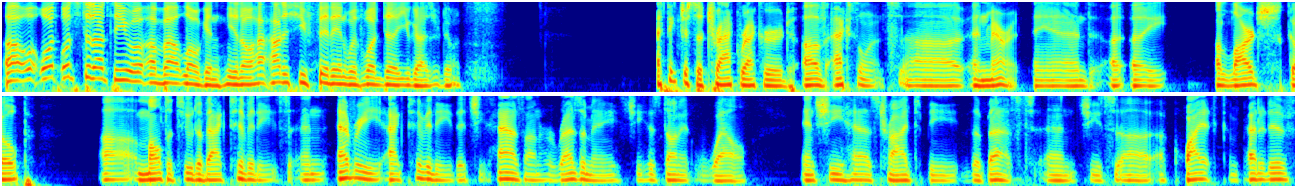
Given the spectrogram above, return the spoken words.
Uh, what what stood out to you about Logan? You know, how, how does she fit in with what uh, you guys are doing? I think just a track record of excellence uh, and merit, and a, a, a large scope uh, a multitude of activities, and every activity that she has on her resume, she has done it well, and she has tried to be the best. And she's uh, a quiet, competitive,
